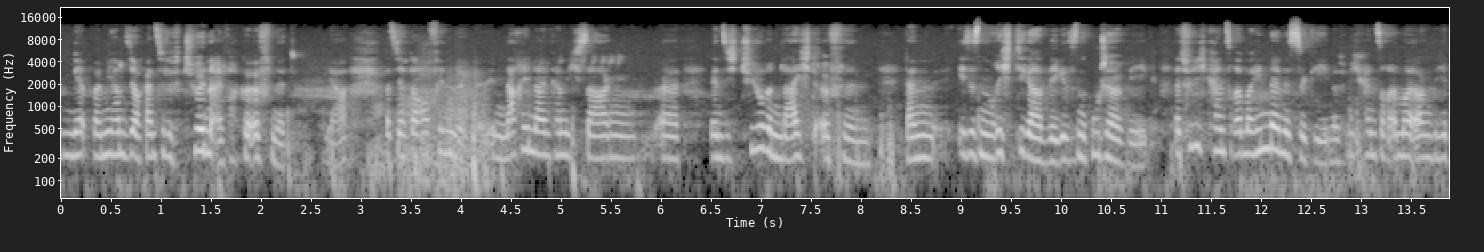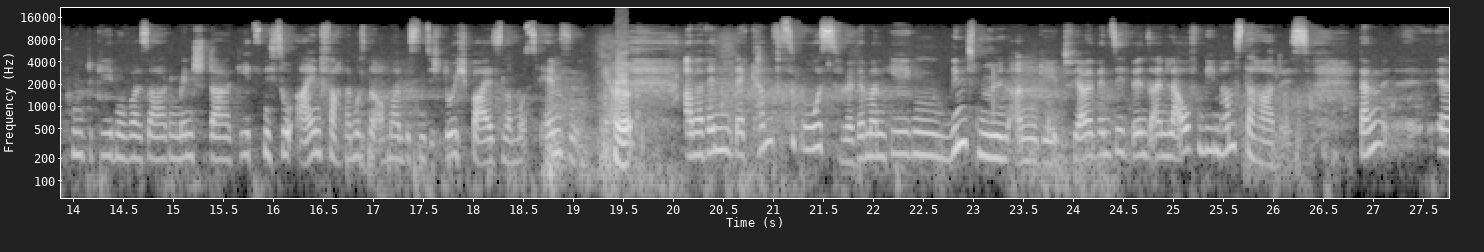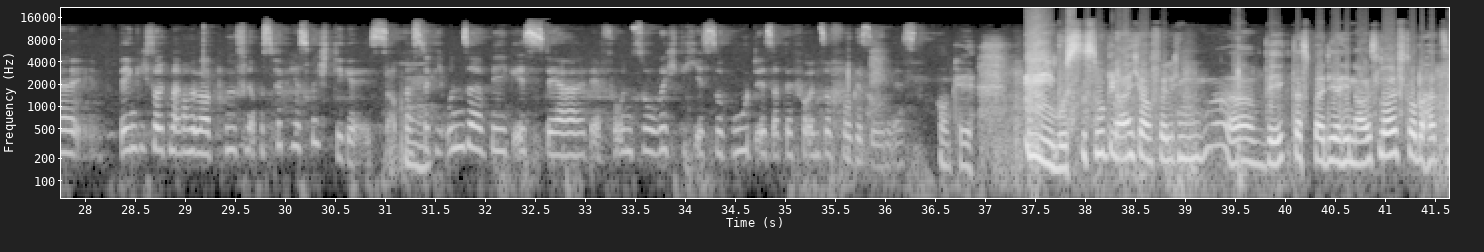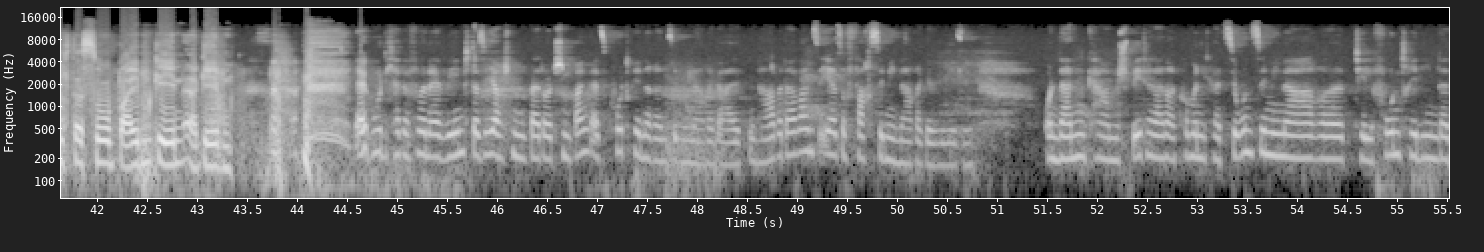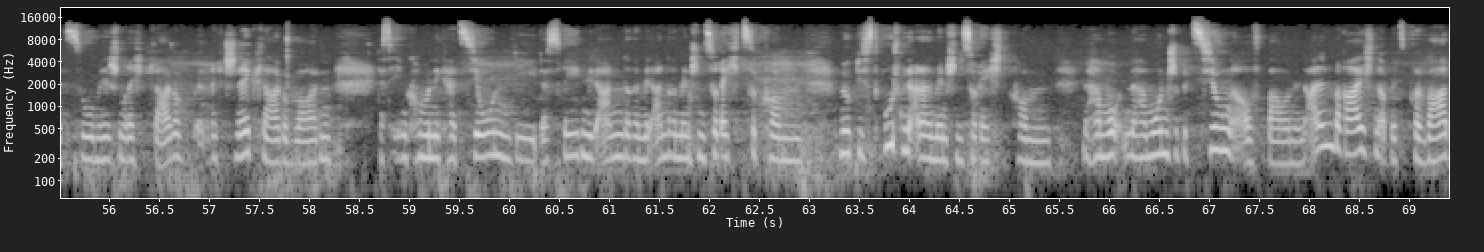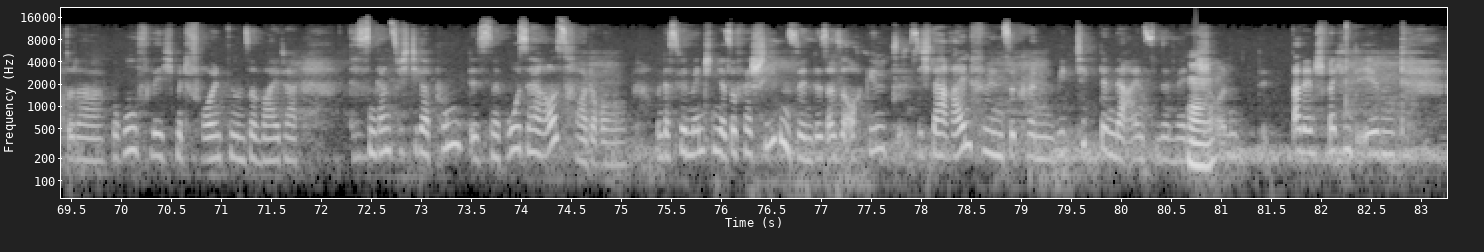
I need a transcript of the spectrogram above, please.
mir, bei mir haben sich auch ganz viele Türen einfach geöffnet. Ja, also ich auch daraufhin, im Nachhinein kann ich sagen, äh, wenn sich Türen leicht öffnen, dann ist es ein richtiger Weg, ist es ein guter Weg. Natürlich kann es auch immer Hindernisse geben, natürlich kann es auch immer irgendwelche Punkte geben, wo wir sagen, Mensch, da geht es nicht so einfach, da muss man auch mal ein bisschen sich durchbeißen, man muss kämpfen. Ja. Ja. Aber wenn der Kampf zu groß wird, wenn man gegen Windmühlen angeht, ja, wenn, sie, wenn es ein Laufen wie im Hamsterrad ist, dann äh, denke ich, sollten wir einfach überprüfen, ob es wirklich das Richtige ist. Ob das mhm. wirklich unser Weg ist, der, der für uns so richtig ist, so gut ist, ob der für uns so vorgesehen ist. Okay. Wusstest du gleich, auf welchen äh, Weg das bei dir hinausläuft oder hat sich das so beim Gehen ergeben? ja gut, ich hatte vorhin erwähnt, dass ich auch schon bei Deutschen Bank als Co-Trainerin Seminare gehalten habe. Da waren es eher so Fachseminare gewesen. Und dann kamen später dann Kommunikationsseminare, Telefontraining dazu. Mir ist schon recht, klar, recht schnell klar geworden, dass eben Kommunikation, die, das Reden mit anderen, mit anderen Menschen zurechtzukommen, möglichst gut mit anderen Menschen zurechtkommen, eine harmonische Beziehung aufbauen in allen Bereichen, ob jetzt privat oder beruflich, mit Freunden und so weiter, das ist ein ganz wichtiger Punkt, ist eine große Herausforderung. Und dass wir Menschen ja so verschieden sind, es also auch gilt, sich da reinfühlen zu können, wie tickt denn der einzelne Mensch mhm. und dann entsprechend eben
